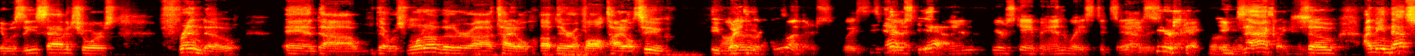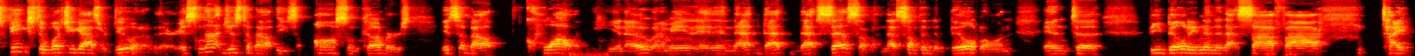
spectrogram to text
it was these Savage Shores, Friendo, and uh, there was one other uh, title up there, a vault title too. It Oh, no, two others. Wasted Yeah. Fearscape yeah. and Fearscape and Wasted Yeah, Space. Fearscape. Exactly. So, I mean, that speaks to what you guys are doing over there. It's not just about these awesome covers. It's about quality, you know? I mean, and that, that, that says something. That's something to build on and to be building into that sci-fi type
